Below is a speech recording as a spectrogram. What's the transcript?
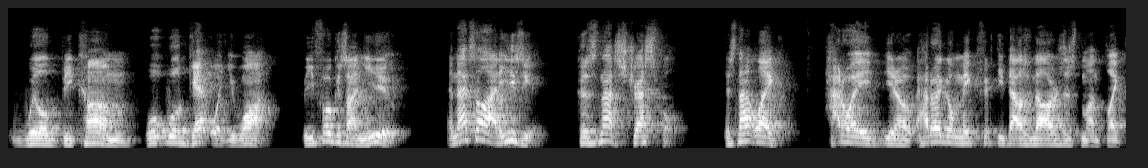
will become, will, will get what you want, but you focus on you. And that's a lot easier because it's not stressful. It's not like, how do I, you know, how do I go make $50,000 this month? Like,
